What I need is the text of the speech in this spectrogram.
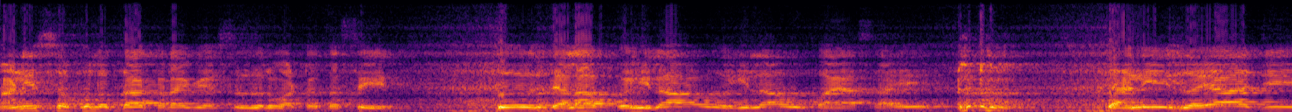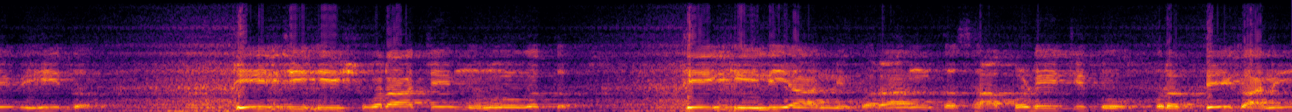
आणि सफलता करावी असं जर वाटत असेल तर त्याला पहिला वहिला उपाय असा आहे त्याने जया जे विहित तेची ईश्वराचे मनोगत ते केली आणि वरांत सापडेची तो प्रत्येकाने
